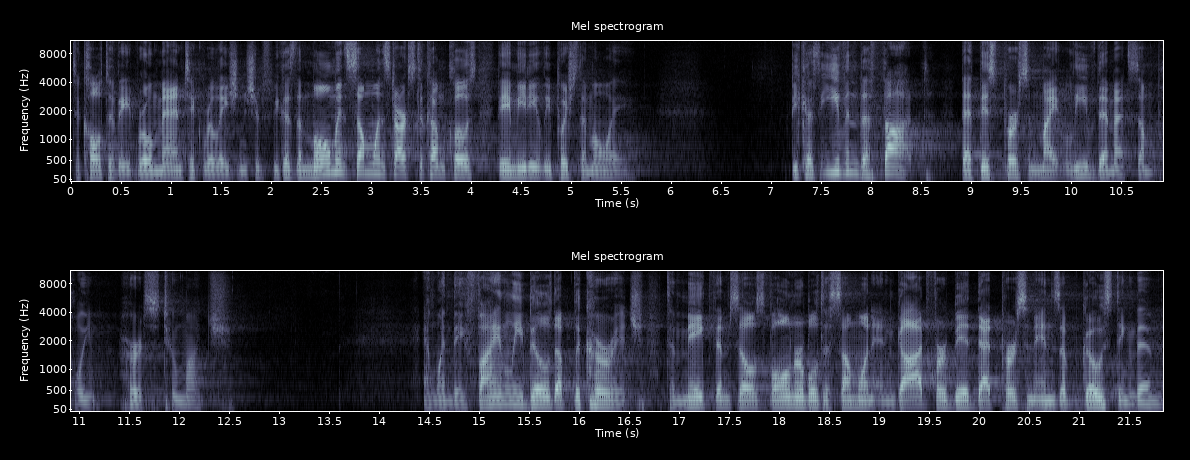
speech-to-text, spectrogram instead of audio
to cultivate romantic relationships, because the moment someone starts to come close, they immediately push them away. Because even the thought that this person might leave them at some point hurts too much. And when they finally build up the courage to make themselves vulnerable to someone, and God forbid that person ends up ghosting them,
